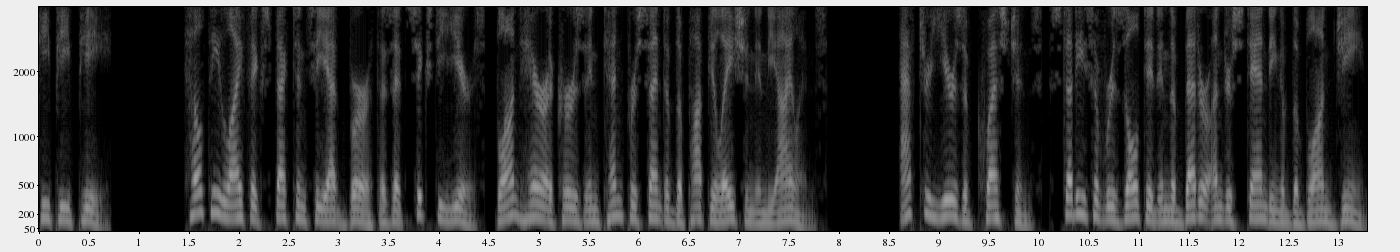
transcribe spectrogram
ppp. Healthy life expectancy at birth is at 60 years. Blonde hair occurs in 10% of the population in the islands. After years of questions, studies have resulted in the better understanding of the blonde gene.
